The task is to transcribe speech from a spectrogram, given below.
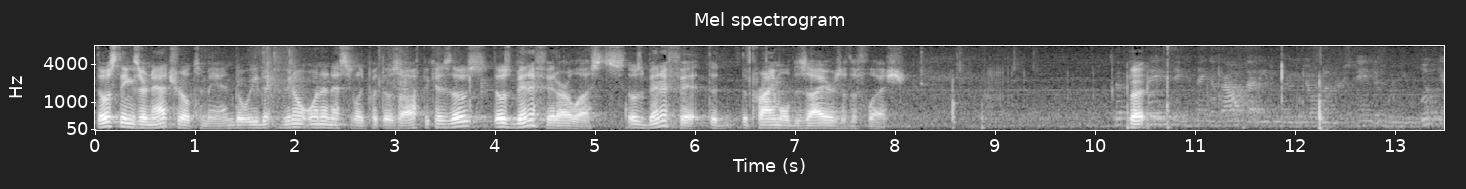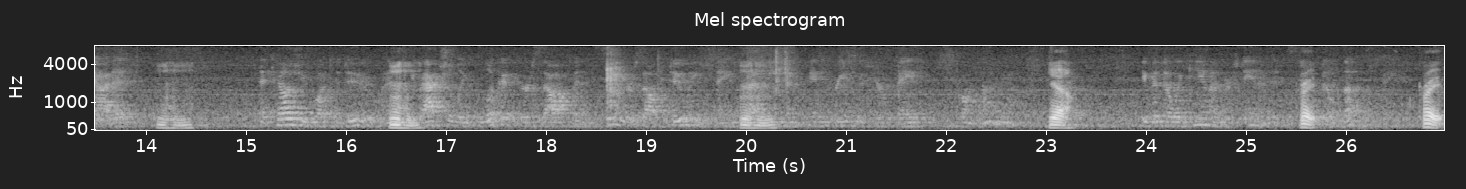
Those things are natural to man, but we, we don't want to necessarily put those off because those, those benefit our lusts. Those benefit the, the primal desires of the flesh. But But- the amazing thing about that, even though you don't understand it, when you look at it, Mm-hmm. it tells you what to do. And Mhm. you actually look at yourself and see yourself doing things, that Mhm. increases your faith going on. Yeah, Even though we can't understand it, it Right. builds up faith. right.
